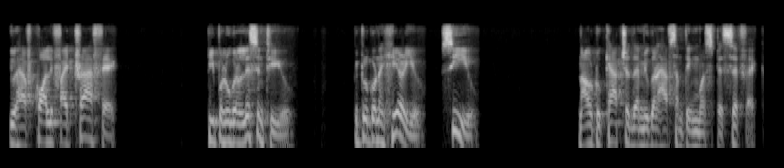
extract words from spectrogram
you have qualified traffic, people who are going to listen to you, people are going to hear you, see you. Now, to capture them, you're going to have something more specific.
